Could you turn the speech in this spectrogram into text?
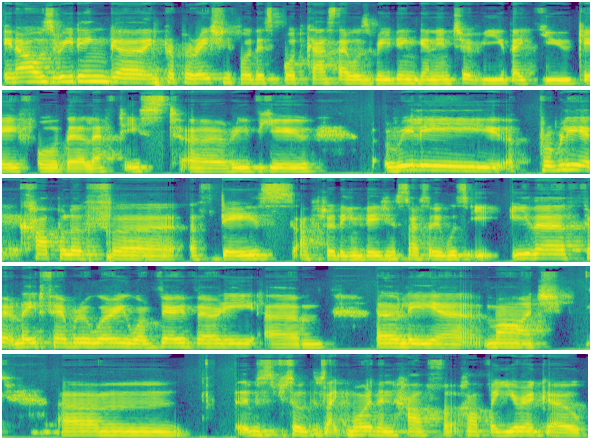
You know, I was reading uh, in preparation for this podcast, I was reading an interview that you gave for the Left East uh, review really probably a couple of uh, of days after the invasion started. So it was e- either fe- late February or very very um, early uh, March. Um, it was so it was like more than half half a year ago.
